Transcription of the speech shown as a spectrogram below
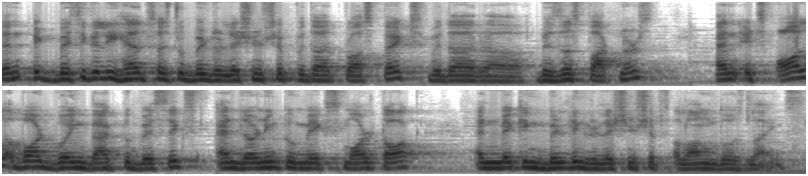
then it basically helps us to build relationship with our prospects with our uh, business partners. And it's all about going back to basics and learning to make small talk and making building relationships along those lines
